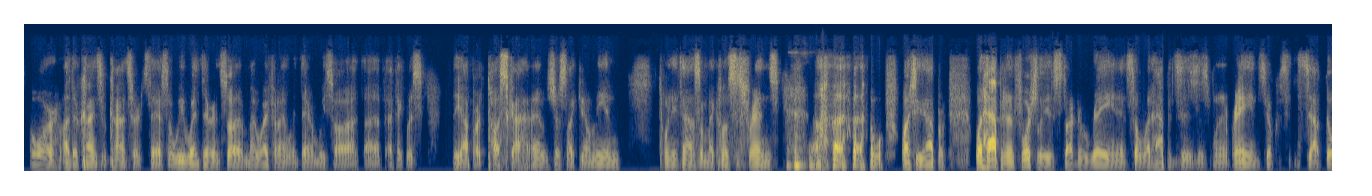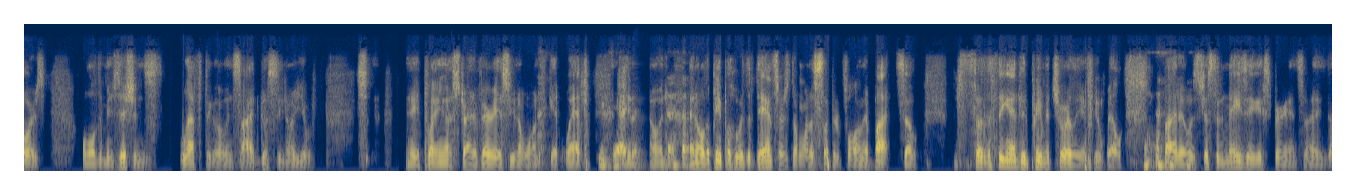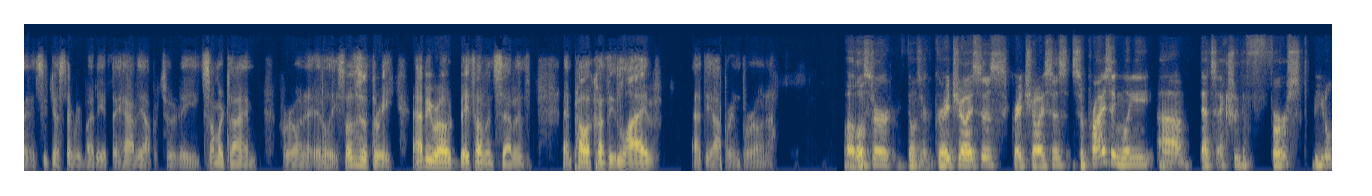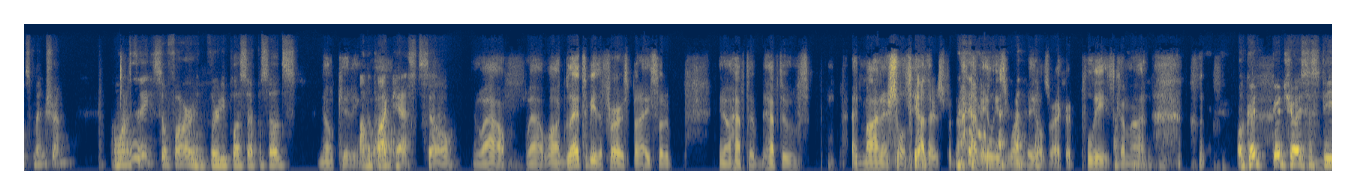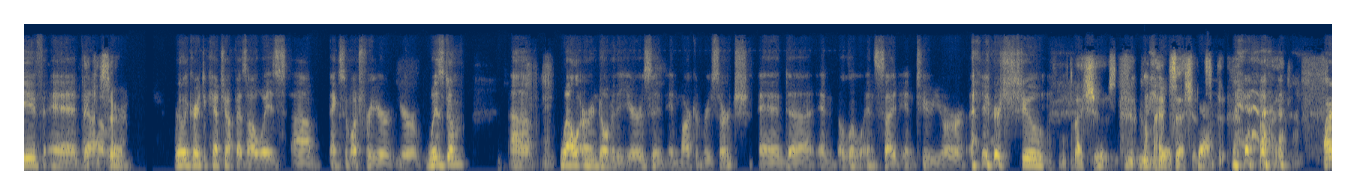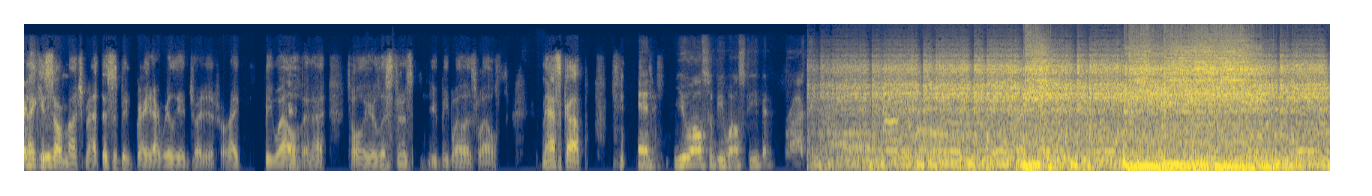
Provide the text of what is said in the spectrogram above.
or other kinds of concerts there. So we went there and saw, my wife and I went there and we saw, uh, I think it was the opera Tosca. And it was just like, you know, me and 20,000 of my closest friends uh, watching the opera. What happened, unfortunately, is starting to rain. And so what happens is, is when it rains, you know, it's outdoors, all the musicians left to go inside because, you know, you're, you know, you're playing a Stradivarius, you don't want to get wet, exactly. you know, and, and all the people who are the dancers don't want to slip and fall on their butt. So so the thing ended prematurely, if you will. But it was just an amazing experience. I, I suggest everybody, if they have the opportunity, summertime, Verona, Italy. So those are three: Abbey Road, Beethoven Seventh, and Paolo Conte live at the opera in Verona. Well, those are those are great choices. Great choices. Surprisingly, um, that's actually the first Beatles mention I want to say so far in 30 plus episodes. No kidding. On the wow. podcast. So Wow, wow. Well, I'm glad to be the first, but I sort of, you know, have to have to admonish all the others for not having at least one Beatles record. Please, come on. well, good good choices, Steve. And thank you, uh, sir. Really great to catch up as always. Um, thanks so much for your your wisdom uh, well earned over the years in, in market research and uh, and a little insight into your your shoe my shoes my shoes. obsessions yeah. all, right. all right thank Steve. you so much matt this has been great i really enjoyed it all right be well yeah. and I, to all your listeners you be well as well mask up and you also be well stephen rock and roll, rock and roll.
